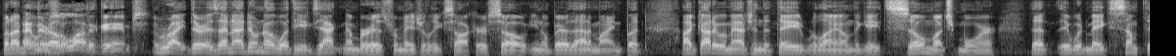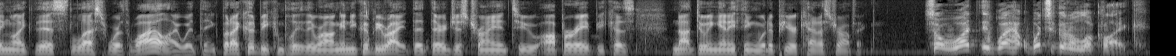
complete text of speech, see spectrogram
but I and don't there's know. a lot of games, right? There is, and I don't know mm. what the exact number is for Major League Soccer. So you know, bear that in mind. But I've got to imagine that they rely on the gate so much more that it would make something like this less worthwhile. I would think, but I could be completely wrong, and you could be right that they're just trying to operate because not doing anything would appear catastrophic. So what, what what's it going to look like,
